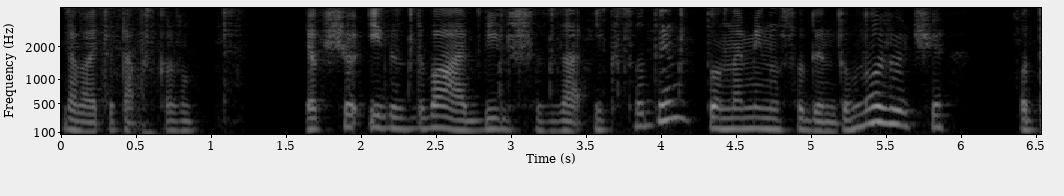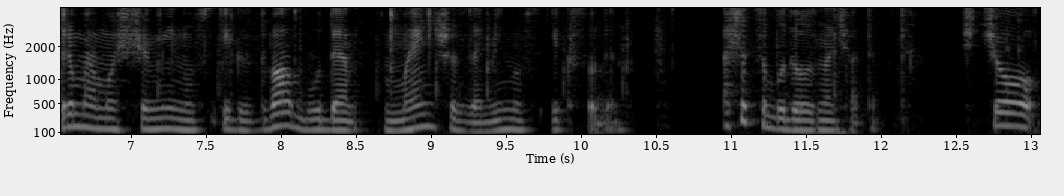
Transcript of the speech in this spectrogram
Давайте так скажу. Якщо х2 більше за х1, то на мінус 1 домножуючи, отримаємо, що мінус х2 буде менше за мінус х1. А що це буде означати? Що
